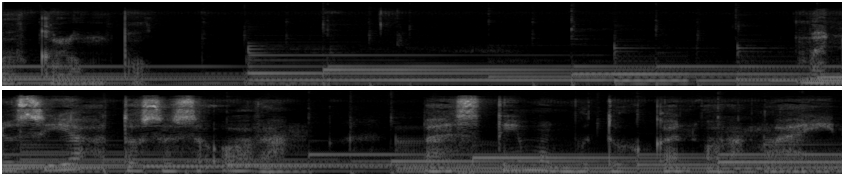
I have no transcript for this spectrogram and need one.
berkelompok. Manusia atau seseorang pasti membutuhkan orang lain.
